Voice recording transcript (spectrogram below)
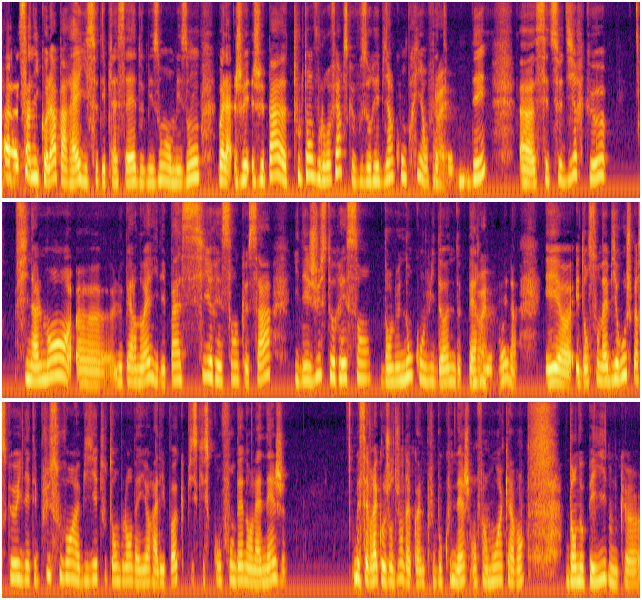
Euh, Saint-Nicolas, pareil, il se déplaçait de maison en maison. Voilà, je vais, je vais pas tout le temps vous le refaire parce que vous aurez bien compris en fait Ouais. l'idée, c'est de se dire que finalement euh, le Père Noël, il n'est pas si récent que ça. Il est juste récent dans le nom qu'on lui donne de Père Ouais. Noël et, euh, et dans son habit rouge parce qu'il était plus souvent habillé tout en blanc d'ailleurs à l'époque puisqu'il se confondait dans la neige. Mais c'est vrai qu'aujourd'hui, on a quand même plus beaucoup de neige, enfin moins qu'avant, dans nos pays. Donc, euh,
